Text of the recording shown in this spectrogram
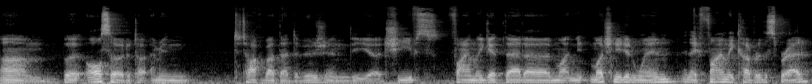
Um, but also to talk, I mean, to talk about that division, the uh, Chiefs finally get that uh, much needed win, and they finally cover the spread.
